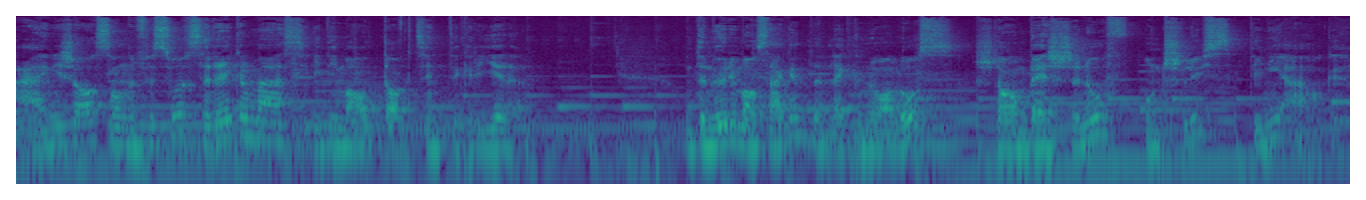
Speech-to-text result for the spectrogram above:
einmal an, sondern versuch es regelmäßig in deinem Alltag zu integrieren. Und dann würde ich mal sagen, dann legen wir mal los, steh am besten auf und schließ deine Augen.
